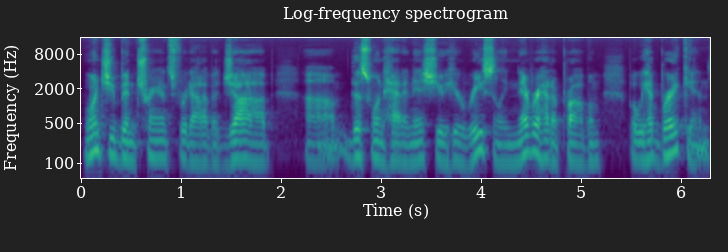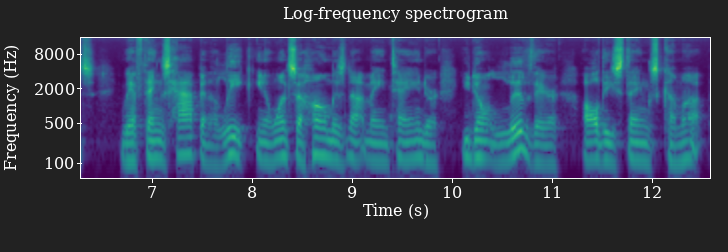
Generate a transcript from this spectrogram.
once you've been transferred out of a job, um, this one had an issue here recently, never had a problem, but we had break ins. We have things happen, a leak. You know, once a home is not maintained or you don't live there, all these things come up.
